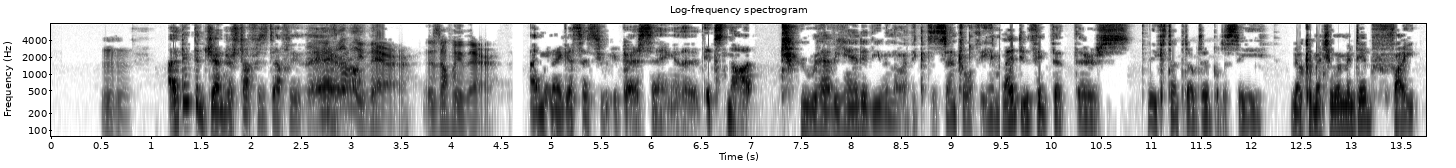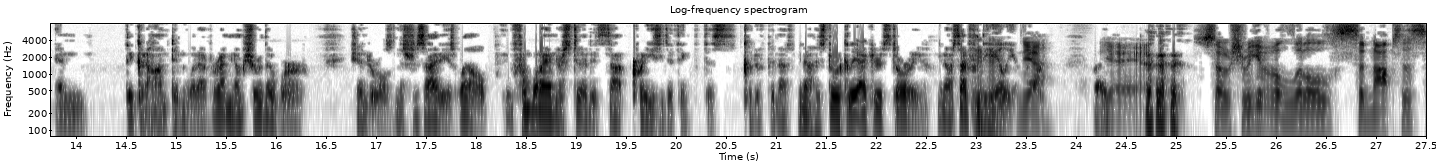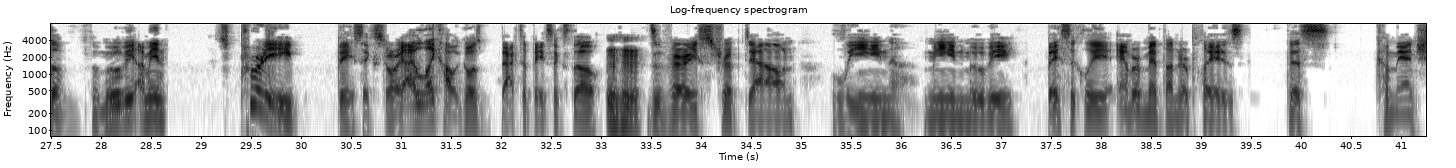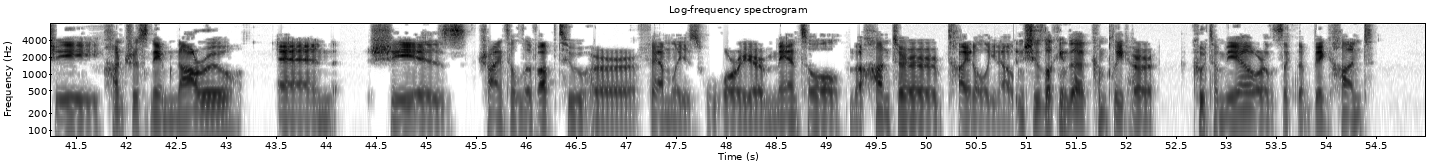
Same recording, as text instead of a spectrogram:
hmm I think the gender stuff is definitely there. It's definitely there. It's definitely there. I mean, I guess I see what you guys are saying, that it's not too heavy handed, even though I think it's a central theme. And I do think that there's, to the extent that I was able to see, you know, Comanche women did fight and they could hunt and whatever. I mean, I'm sure there were gender roles in the society as well. From what I understood, it's not crazy to think that this could have been a, you know, historically accurate story, you know, aside from the alien. Yeah. Right. Yeah, yeah. yeah. so should we give a little synopsis of the movie? I mean, it's pretty basic story. I like how it goes back to basics though. hmm It's a very stripped down, lean, mean movie. Basically, Amber Midthunder plays this Comanche huntress named Naru, and she is trying to live up to her family's warrior mantle, the hunter title, you know, and she's looking to complete her Kutamiya, or it's like the big hunt,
